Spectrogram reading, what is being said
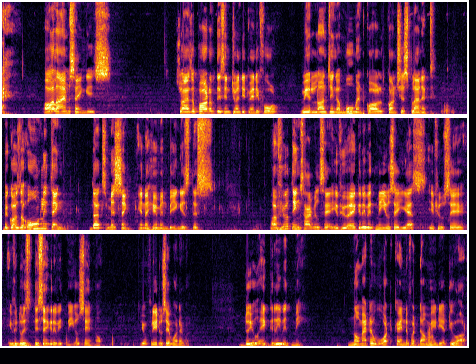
All I'm saying is, so as a part of this in 2024, we are launching a movement called Conscious Planet because the only thing that's missing in a human being is this. A few things I will say, if you agree with me, you say yes, if you say… if you dis- disagree with me, you say no. You're free to say whatever. Do you agree with me? No matter what kind of a dumb idiot you are,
